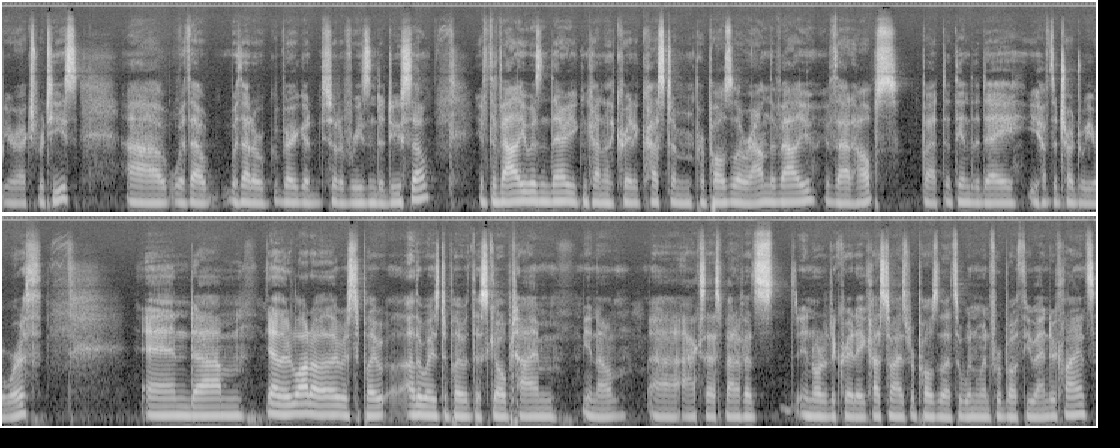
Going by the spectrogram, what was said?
your expertise uh, without without a very good sort of reason to do so. If the value isn't there, you can kind of create a custom proposal around the value if that helps. But at the end of the day, you have to charge what you're worth. And um, yeah, there are a lot of other ways to play, other ways to play with the scope, time, you know, uh, access benefits in order to create a customized proposal that's a win-win for both you and your clients.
